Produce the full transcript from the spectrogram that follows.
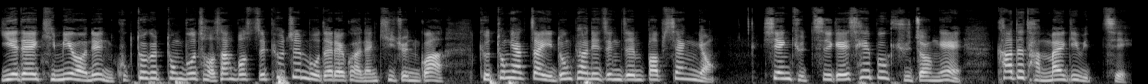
이에 대해 김 의원은 국토교통부 저상버스 표준 모델에 관한 기준과 교통약자 이동편의증진법 시행령, 시행 규칙의 세부 규정에 카드 단말기 위치,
